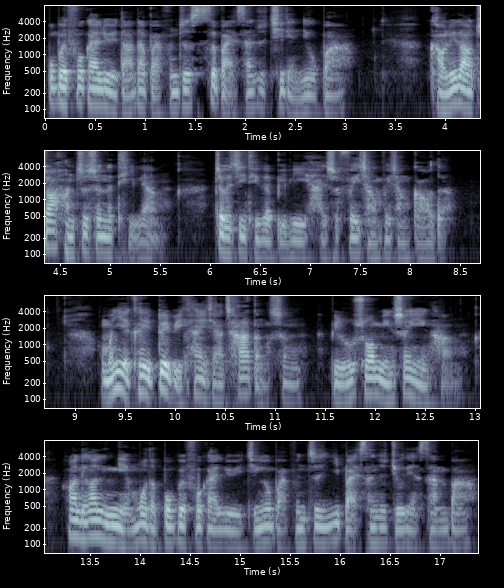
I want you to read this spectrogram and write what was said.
拨备覆盖率达到百分之四百三十七点六八。考虑到招行自身的体量，这个计提的比例还是非常非常高的。我们也可以对比看一下差等生，比如说民生银行，二零二零年末的拨备覆盖率仅有百分之一百三十九点三八。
